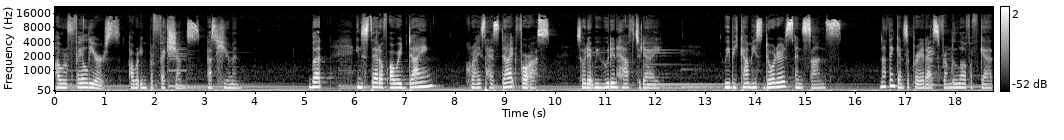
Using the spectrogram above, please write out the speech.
our failures, our imperfections as human. But instead of our dying, Christ has died for us so that we wouldn't have to die. We become His daughters and sons. Nothing can separate us from the love of God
